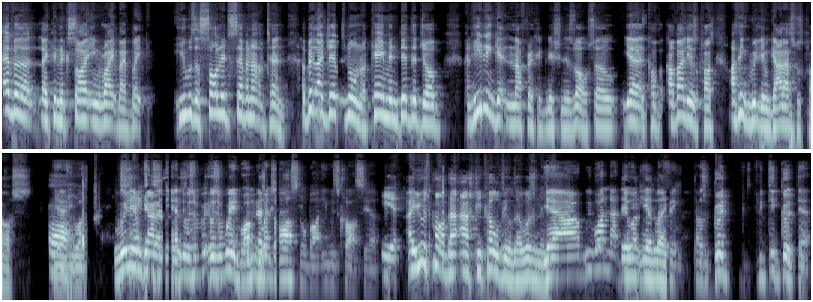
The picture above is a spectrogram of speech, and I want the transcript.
ever like an exciting right back, but he was a solid seven out of ten. A bit like James Milner came in, did the job, and he didn't get enough recognition as well. So yeah, Car- Carvalho's class. I think William Gallas was class. Yeah, Oh, he was. William Slated Gallas. at the end, It was a, it was a weird one. He went to Arsenal, but he was class. Yeah. Yeah, uh, he was part of that Ashley Cole deal, though, wasn't he? Yeah, we won that. They deal went the other end, I way. think that was a good. We did good there.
